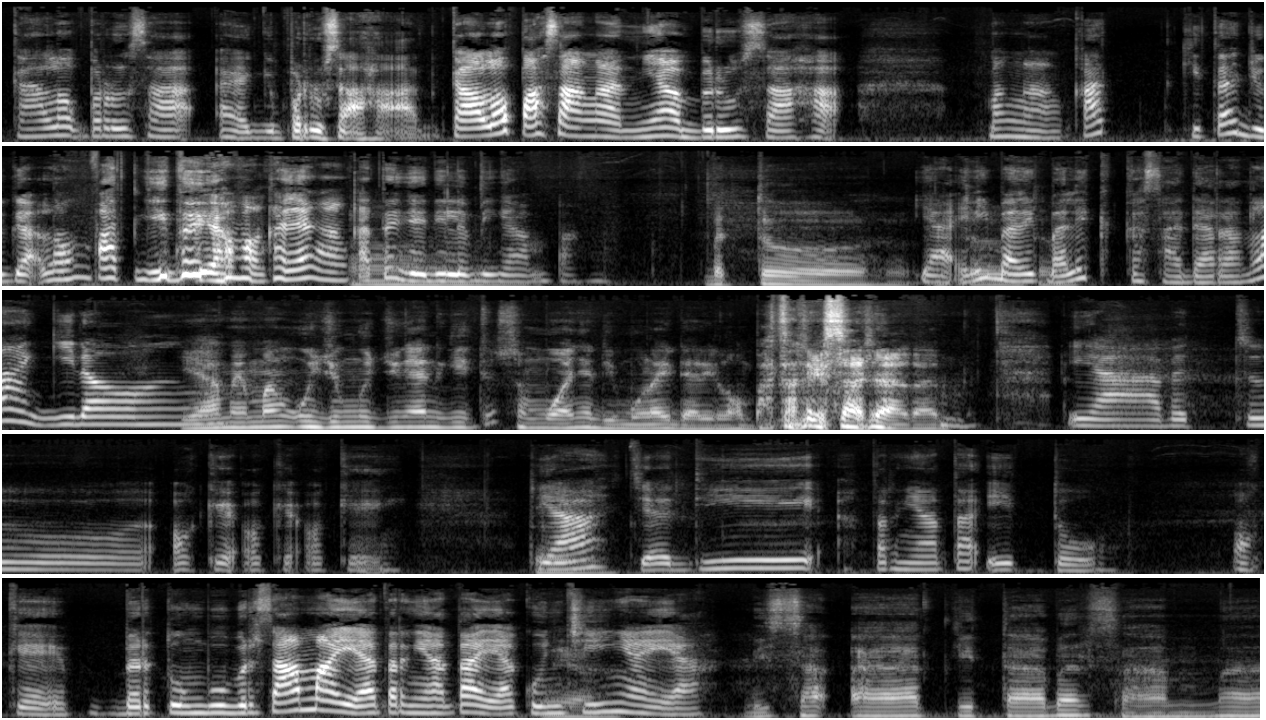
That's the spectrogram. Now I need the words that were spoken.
kalau perusahaan eh perusahaan kalau pasangannya berusaha mengangkat kita juga lompat gitu ya makanya ngangkatnya Oh. jadi lebih gampang Betul. ya betul, ini betul. balik-balik ke kesadaran lagi dong Ya memang ujung-ujungnya gitu semuanya dimulai dari lompatan kesadaran. ya betul oke oke oke Tuh. ya jadi ternyata itu oke bertumbuh bersama ya ternyata ya kuncinya ya Di saat kita bersama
